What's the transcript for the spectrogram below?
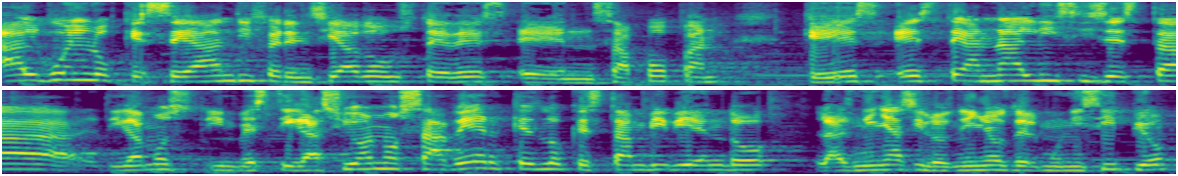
algo en lo que se han diferenciado ustedes en Zapopan, que es este análisis, esta, digamos, investigación o saber qué es lo que están viviendo las niñas y los niños del municipio.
